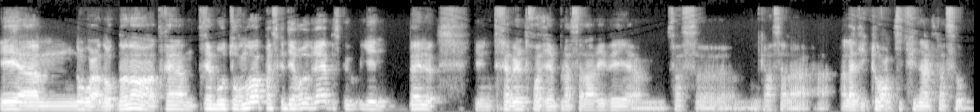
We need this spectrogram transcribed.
Et euh, donc voilà, donc non, non, un très, très beau tournoi, parce que des regrets, parce qu'il y a une belle, il y a une très belle troisième place à l'arrivée euh, face, euh, grâce à la, à la victoire en petite finale face au,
